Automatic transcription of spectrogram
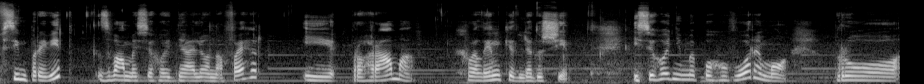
Всім привіт! З вами сьогодні Альона Фегер і програма Хвилинки для душі. І сьогодні ми поговоримо про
